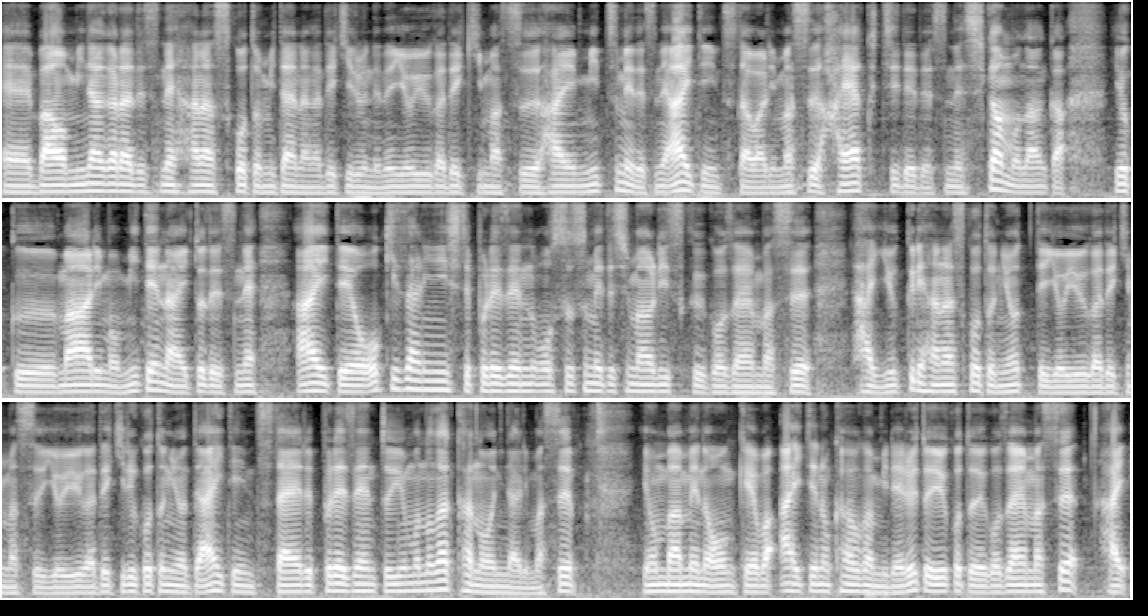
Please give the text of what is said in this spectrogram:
えー場を見ながらですね、話すことみたいなのができるんでね、余裕ができます。はい、三つ目ですね、相手に伝わります。早口でですね、しかもなんか、よく周りも見てないとですね、相手を置き去りにしてプレゼンを進めてしまうリスクございます。はい、ゆっくり話すことによって余裕ができます。余裕ができることによって相手に伝えるプレゼンというものが可能になります。4番目の恩恵は相手の顔が見れるということでございます。はい。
